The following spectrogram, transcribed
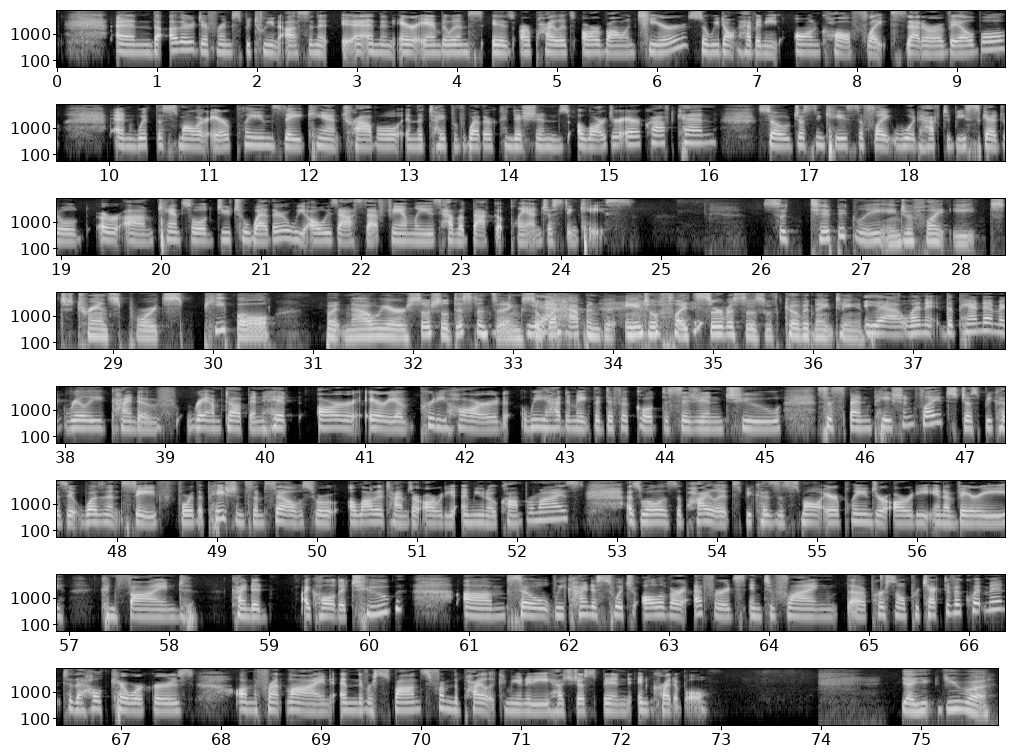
And the other difference between us and, and an air ambulance is our pilots are volunteer. So we don't have any on call flights that are available. And with the smaller airplanes, they can't travel in the type of weather conditions a larger aircraft can. So just in case the flight would have to be scheduled or um, canceled due to weather, we always ask that family families have a backup plan just in case. So typically, Angel Flight East transports people, but now we are social distancing. So, yeah. what happened to Angel Flight services with COVID 19? Yeah, when it, the pandemic really kind of ramped up and hit our area pretty hard, we had to make the difficult decision to suspend patient flights just because it wasn't safe for the patients themselves, who a lot of times are already immunocompromised, as well as the pilots, because the small airplanes are already in a very confined kind of I call it a tube. Um, so we kind of switch all of our efforts into flying the personal protective equipment to the healthcare workers on the front line. And the response from the pilot community has just been incredible. Yeah, you, you uh,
